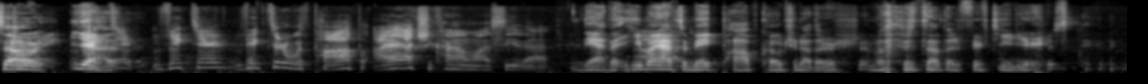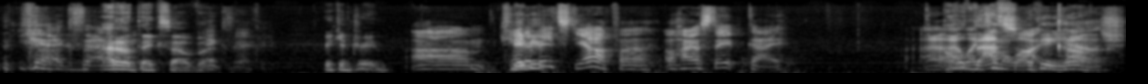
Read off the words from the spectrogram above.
So right. yeah, Victor, Victor, Victor with Pop. I actually kind of want to see that. yeah, that he might have to Um, make Pop coach another another 15 years. Yeah, exactly. I don't think so, but exactly. we can dream. Um, Keita Maybe- Bates Diop, uh, Ohio State guy. I, I Oh, liked him a lot okay, in yeah. college.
